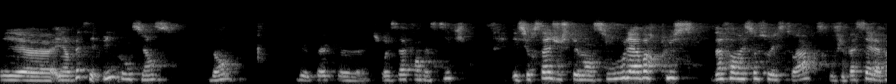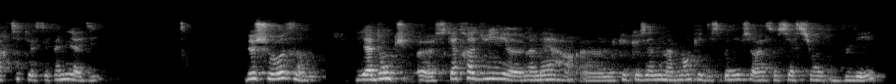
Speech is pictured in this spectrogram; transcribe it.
Et, euh, et en fait, c'est une conscience dans le peuple. Euh, je trouve ça fantastique. Et sur ça, justement, si vous voulez avoir plus d'informations sur l'histoire, parce que je vais passer à la partie que Stéphanie a dit, deux choses. Il y a donc euh, ce qu'a traduit euh, ma mère euh, il y a quelques années maintenant, qui est disponible sur l'association Blé.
